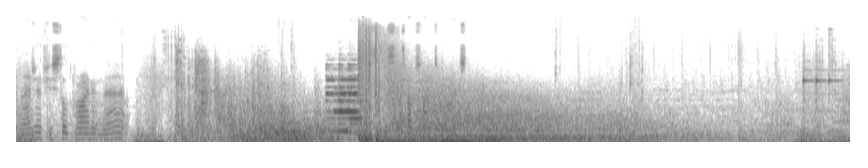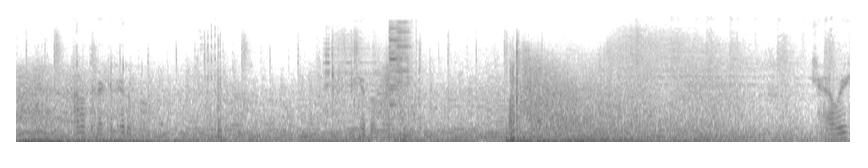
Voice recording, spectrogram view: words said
God, imagine if you're still grinding that. It's, a tough time to learn something. I don't think I can hit him though. Hit him. Callie.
